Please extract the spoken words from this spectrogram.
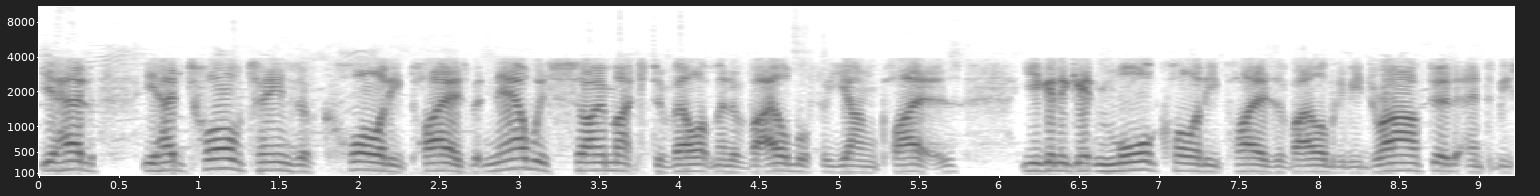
you had you had 12 teams of quality players. But now with so much development available for young players, you're going to get more quality players available to be drafted and to be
